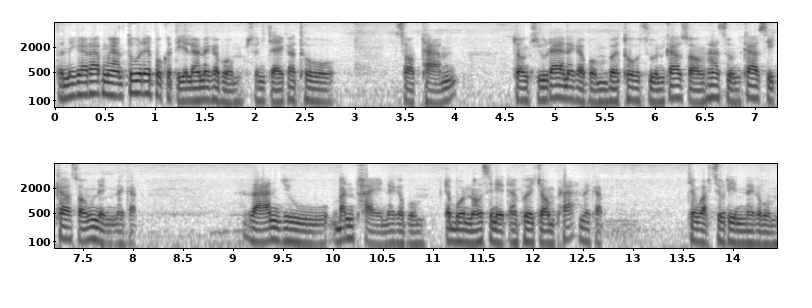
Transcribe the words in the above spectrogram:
ตอนนี้ก็รับงานตู้ได้ปกติแล้วนะครับผม สนใจก็โทรสอบถามจองคิวได้นะครับผมเบอร์โทร 0 9 2 5 0 9 4 9 2 1 นะครับ ร้านอยู่บ้านไผ่นะครับผมตำบลหนองเสน็จอำเภอจอมพระนะครับ จังหวัดสุรินทร์นะครับผม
